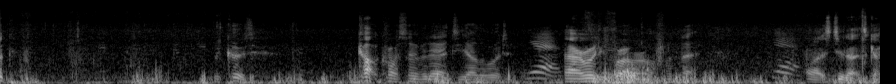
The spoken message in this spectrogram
look. We could cut across over there to the other wood. Yeah, That would really throw her off, wouldn't it? yeah. All right, let's do that. Let's go.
